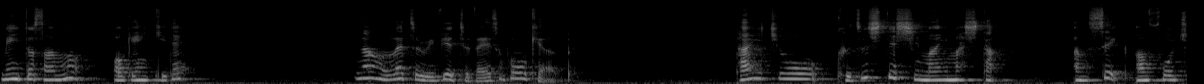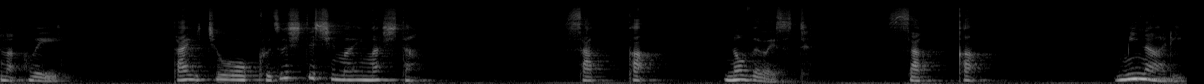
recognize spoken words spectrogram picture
メイトさんもお元気で。Now let's review today's vocab. 体調を崩してしまいました。I'm sick unfortunately. 体調を崩してしまいました作家 novelist 作家身なり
